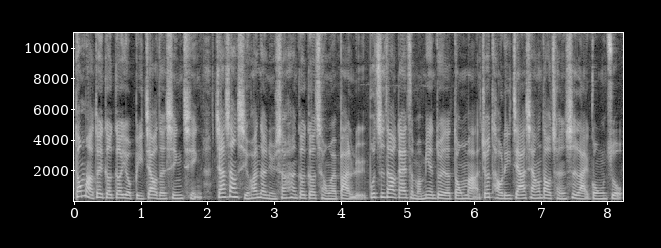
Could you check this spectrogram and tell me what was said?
东马对哥哥有比较的心情，加上喜欢的女生和哥哥成为伴侣，不知道该怎么面对的东马，就逃离家乡到城市来工作。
